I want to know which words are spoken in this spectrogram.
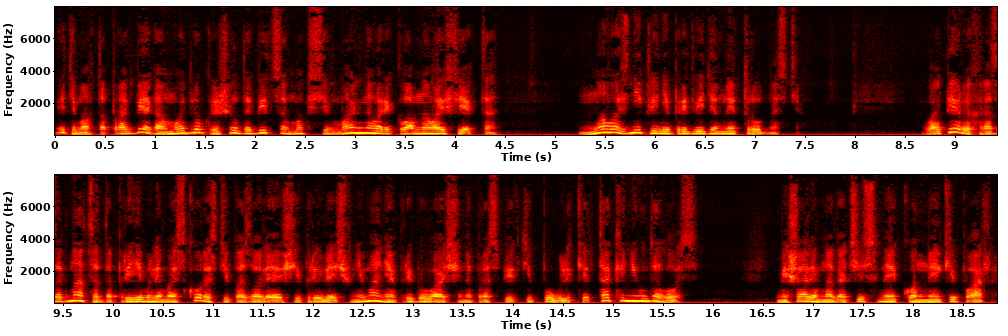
Этим автопробегом мой друг решил добиться максимального рекламного эффекта, но возникли непредвиденные трудности. Во-первых, разогнаться до приемлемой скорости, позволяющей привлечь внимание прибывающей на проспекте публики, так и не удалось. Мешали многочисленные конные экипажи.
